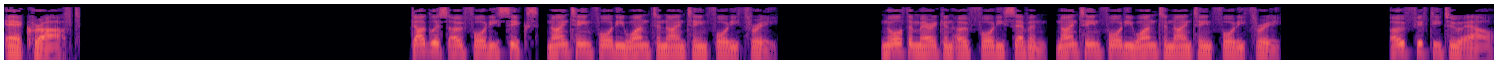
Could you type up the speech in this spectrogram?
Aircraft. Douglas O-46, 1941–1943 North American O-47, 1941–1943 O-52L,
